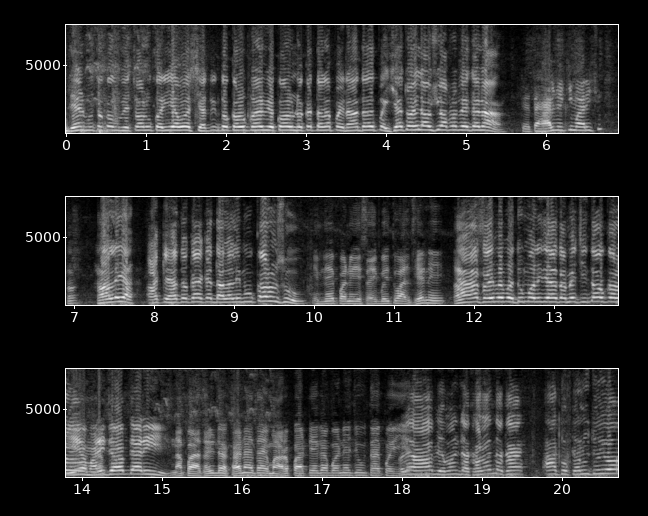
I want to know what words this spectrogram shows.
ધ્યાન હું તો કહું વેચવાનું કરીએ હવે સેટિંગ તો કરવું પડે વેચવાનું નકર તારા પૈસા પૈસા ચોઈ લાવશું આપણે બે જણા. તે હાલ વેકી મારી છું? હાલ લઈ આ. કહે તો કે દલાલી હું કરું છું. એમને પણ એ સહી ભાઈ તો હાલ છે ને. હા સહી ભાઈ બધું મળી જાય તમે ચિંતાઓ કરો. એ અમારી જવાબદારી. ના પાછળ ડખા ના થાય મારા પાર્ટી આગળ બને જેવું થાય પછી. અરે આ બેમાન ડખાડા ને ડખાય આ તો કેનું જોયો.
